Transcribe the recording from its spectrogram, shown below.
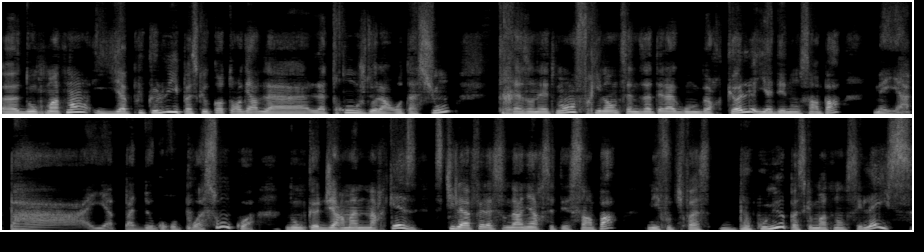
Euh, donc maintenant, il n'y a plus que lui, parce que quand on regarde la, la tronche de la rotation, très honnêtement, Freeland, Senzatella, Gomberkel, il y a des noms sympas, mais il n'y a pas, il y a pas de gros poissons, quoi. Donc, euh, German Marquez, ce qu'il a fait la semaine dernière, c'était sympa, mais il faut qu'il fasse beaucoup mieux, parce que maintenant, c'est l'Ace.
